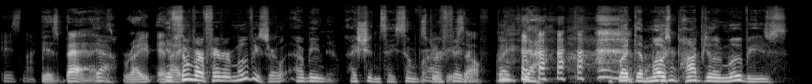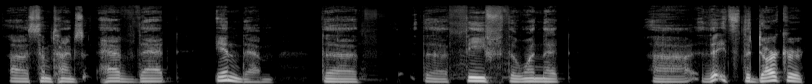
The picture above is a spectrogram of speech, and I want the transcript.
is not is bad, yeah. right? And some of our favorite movies are. I mean, yeah. I shouldn't say some of Speak our favorite, yourself. but yeah, but the most popular movies uh, sometimes have that in them the the thief, the one that uh, it's the darker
